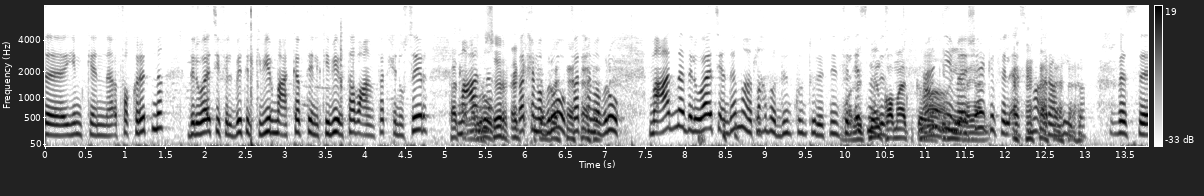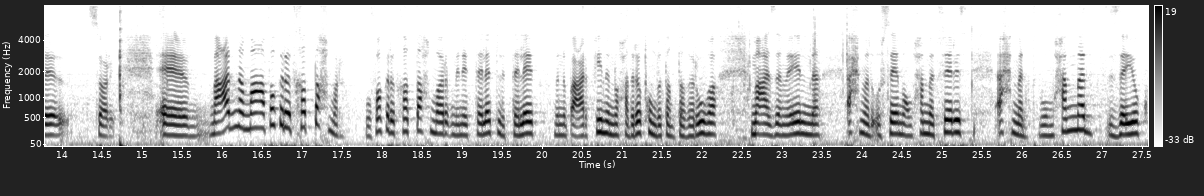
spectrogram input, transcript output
آه، يمكن فقرتنا. دلوقتي في البيت الكبير مع الكابتن الكبير طبعا فتحي نصير. فتحي معادنا مبروك. فتحي مبروك فتحي مبروك. ميعادنا دلوقتي أنا دايما اتلخبط بينكم أنتوا الاثنين في الاسم بس كمان عندي يعني. مشاكل في الأسماء رهيبة. بس آه، سوري آه، ميعادنا مع فقرة خط أحمر. وفقرة خط أحمر من الثلاث للثلاث بنبقى عارفين إنه حضراتكم بتنتظروها مع زمايلنا أحمد أسامة ومحمد فارس. أحمد ومحمد إزيكم؟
